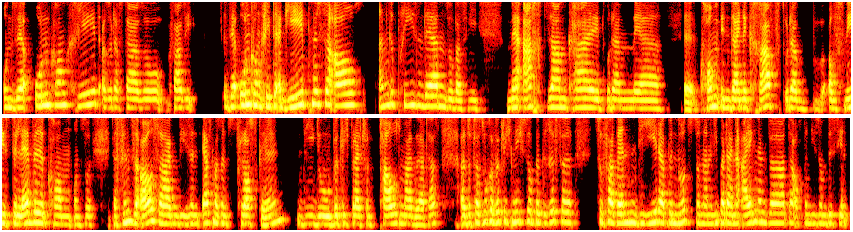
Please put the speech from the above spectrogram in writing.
und sehr unkonkret, also dass da so quasi sehr unkonkrete Ergebnisse auch angepriesen werden, sowas wie mehr Achtsamkeit oder mehr äh, komm in deine Kraft oder aufs nächste Level kommen und so. Das sind so Aussagen, die sind, erstmal sind es Floskeln, die du wirklich vielleicht schon tausendmal gehört hast. Also versuche wirklich nicht so Begriffe zu verwenden, die jeder benutzt, sondern lieber deine eigenen Wörter, auch wenn die so ein bisschen,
